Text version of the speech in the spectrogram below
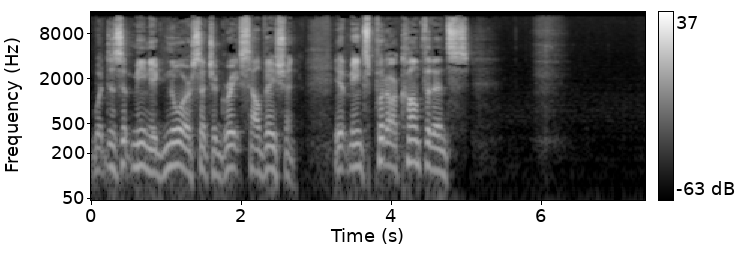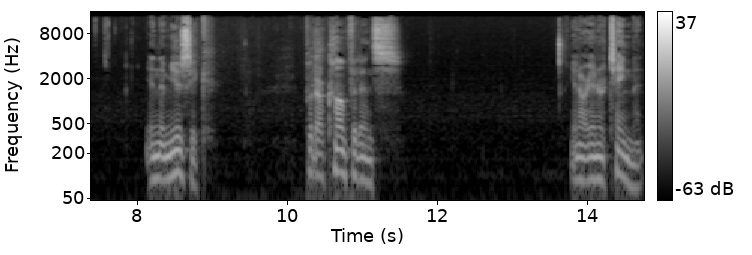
What does it mean, ignore such a great salvation? It means put our confidence in the music, put our confidence in our entertainment,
